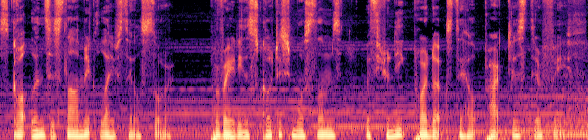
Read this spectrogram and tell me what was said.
Scotland's Islamic lifestyle store, providing Scottish Muslims with unique products to help practice their faith.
